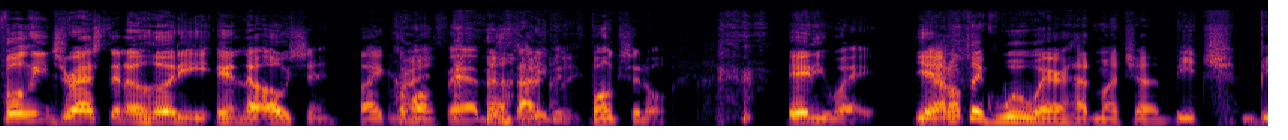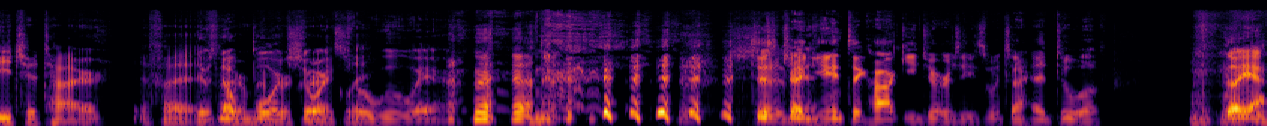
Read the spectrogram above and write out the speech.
fully dressed in a hoodie in the ocean. Like, come Right. on, fam. It's not even functional. Anyway, Yeah, yeah, I don't think Wu Wear had much uh, beach beach attire. If I there's if I no remember board shorts correctly. for Wu wear. Just Should've been. gigantic hockey jerseys, which I had two of. So yeah,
